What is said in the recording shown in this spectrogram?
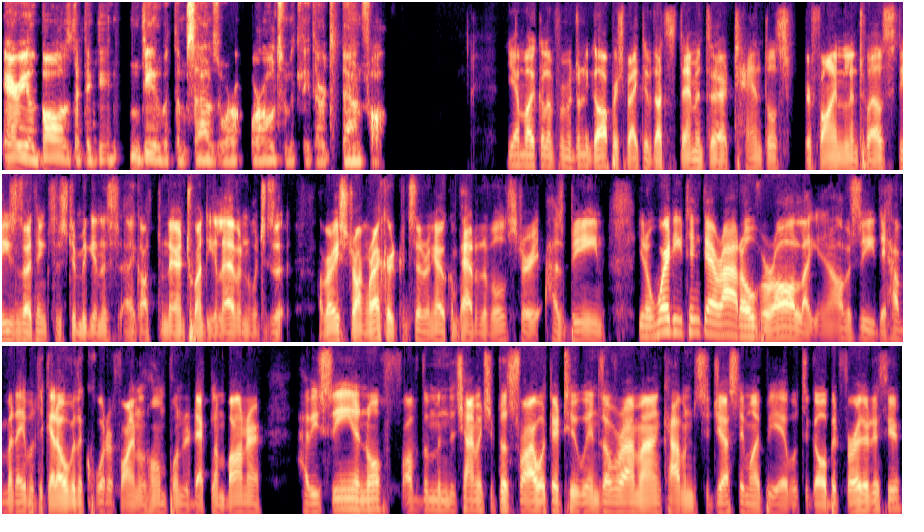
aerial balls that they didn't deal with themselves were, were ultimately their downfall. Yeah, Michael, and from a Donegal perspective, that's them into their 10th Ulster final in 12 seasons, I think, since Jim McGuinness uh, got them there in 2011, which is a, a, very strong record considering how competitive Ulster has been. You know, where do you think they're at overall? Like, you know, obviously they haven't been able to get over the quarterfinal hump under Declan Bonner. Have you seen enough of them in the championship thus far with their two wins over Armagh and Cavan to suggest they might be able to go a bit further this year?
